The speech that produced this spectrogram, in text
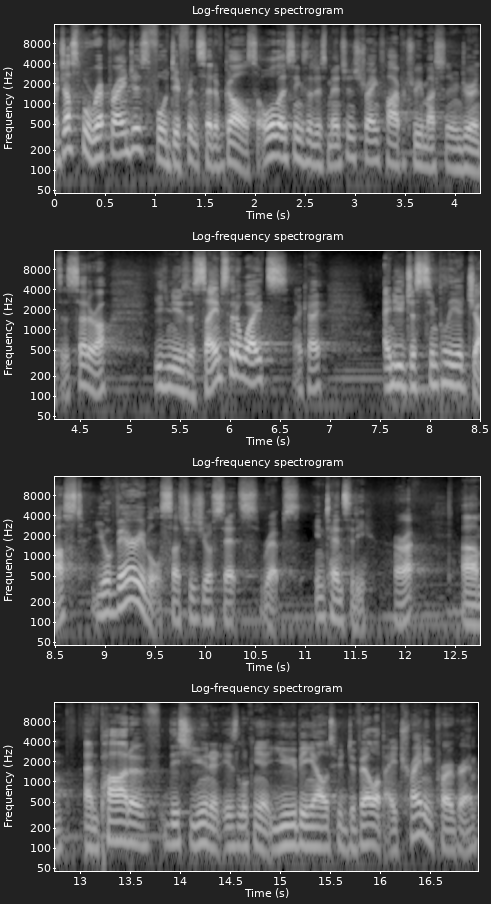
Adjustable rep ranges for different set of goals. So all those things I just mentioned, strength, hypertrophy, muscular endurance, etc. You can use the same set of weights, okay, and you just simply adjust your variables, such as your sets, reps, intensity, all right? Um, and part of this unit is looking at you being able to develop a training program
